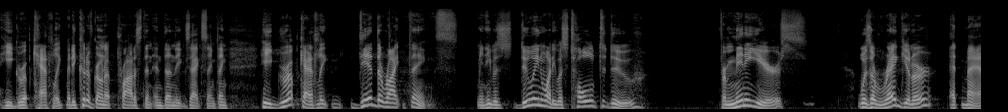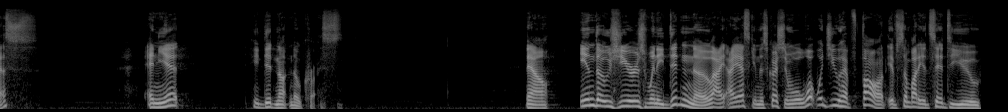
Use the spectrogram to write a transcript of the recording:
he grew up Catholic, but he could have grown up Protestant and done the exact same thing. He grew up Catholic, did the right things. I mean, he was doing what he was told to do for many years, was a regular at Mass, and yet he did not know Christ. Now, in those years when he didn't know, I, I, asked him this question well, what would you have thought if somebody had said to you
